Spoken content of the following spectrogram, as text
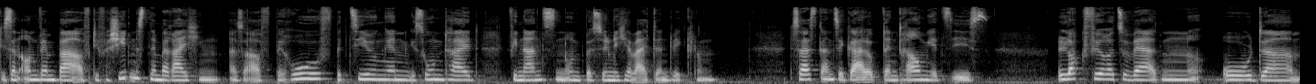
die sind anwendbar auf die verschiedensten Bereichen, also auf Beruf, Beziehungen, Gesundheit, Finanzen und persönliche Weiterentwicklung. Das heißt, ganz egal, ob dein Traum jetzt ist, Lokführer zu werden oder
